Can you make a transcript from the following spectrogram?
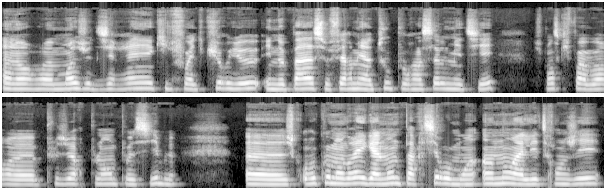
Alors, moi, je dirais qu'il faut être curieux et ne pas se fermer à tout pour un seul métier. Je pense qu'il faut avoir, plusieurs plans possibles. Heu, je recommanderais également de partir au moins un an à l'étranger,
